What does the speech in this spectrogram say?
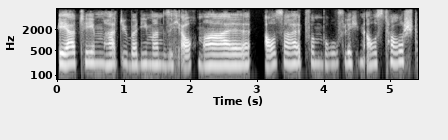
eher Themen hat, über die man sich auch mal außerhalb vom beruflichen austauscht,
